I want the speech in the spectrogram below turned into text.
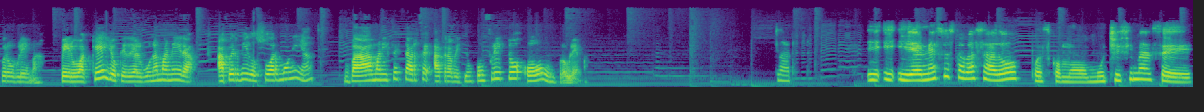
problemas, pero aquello que de alguna manera ha perdido su armonía, va a manifestarse a través de un conflicto o un problema. Claro. Y, en eso está basado, pues, como muchísimas, eh,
